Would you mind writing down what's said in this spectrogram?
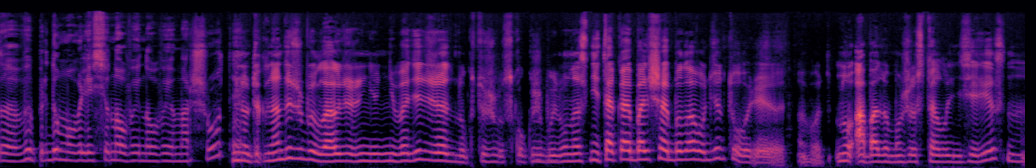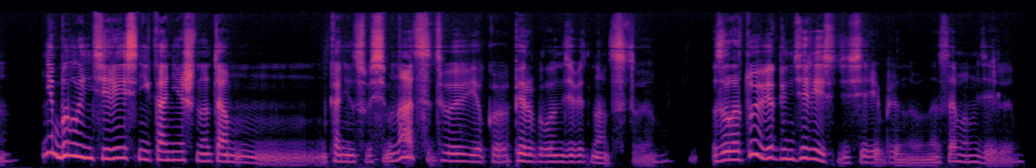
э, вы придумывали все новые и новые маршруты. Ну так надо же было, а не, не водить же одну, кто же, сколько же будет. У нас не такая большая была аудитория. Вот. Ну, а потом уже стало интересно. Мне было интереснее, конечно, там конец XVIII века, первый половина XIX. Золотой век интереснее серебряного на самом деле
